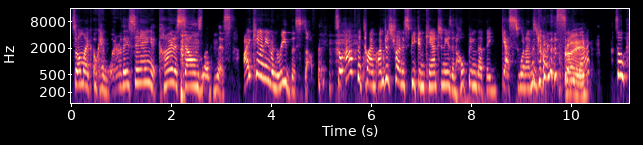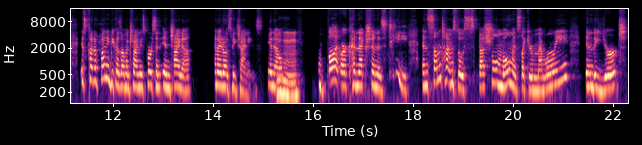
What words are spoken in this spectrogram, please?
So I'm like, okay, what are they saying? It kind of sounds like this. I can't even read this stuff. So half the time I'm just trying to speak in Cantonese and hoping that they guess what I'm trying to say right. back. So it's kind of funny because I'm a Chinese person in China and I don't speak Chinese, you know. Mm-hmm. But our connection is tea. And sometimes those special moments, like your memory in the yurt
